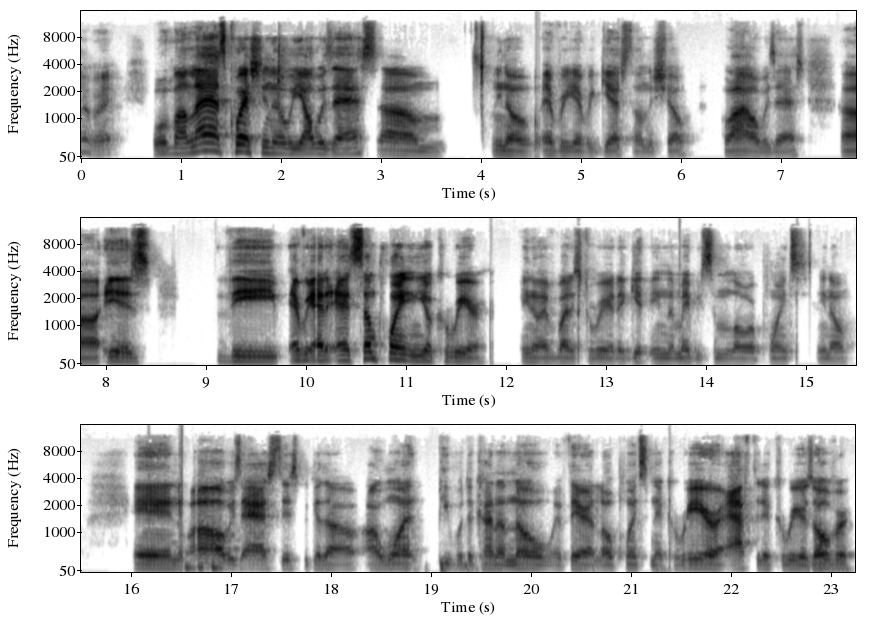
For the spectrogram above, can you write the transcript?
All right. Well, my last question that we always ask, um, you know, every every guest on the show, well, I always ask, uh, is the every at, at some point in your career, you know, everybody's career, they get into maybe some lower points, you know. And I always ask this because I, I want people to kind of know if they're at low points in their career or after their career is over,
